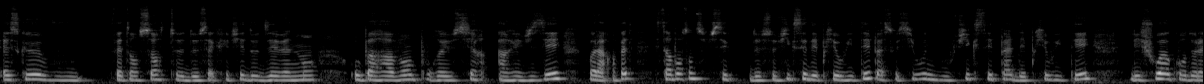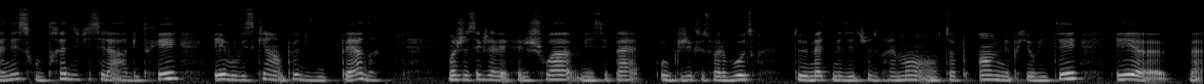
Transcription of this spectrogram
est-ce que vous faites en sorte de sacrifier d'autres événements auparavant pour réussir à réviser? Voilà, en fait, c'est important de se, fixer, des priorités parce que si vous ne vous fixez pas des priorités, les choix au cours de l'année seront très difficiles à arbitrer et vous risquez un peu de vous perdre. Moi, je sais que j'avais fait le choix, mais c'est pas obligé que ce soit le vôtre, de mettre mes études vraiment en top 1 de mes priorités. Et euh, bah,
